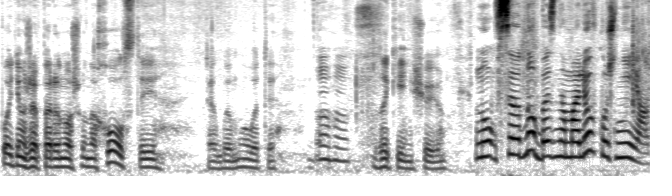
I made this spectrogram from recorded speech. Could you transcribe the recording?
потім вже переношу на холст і, так би мовити, Угу. закінчую. Ну, все одно без намальовку ж ніяк.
